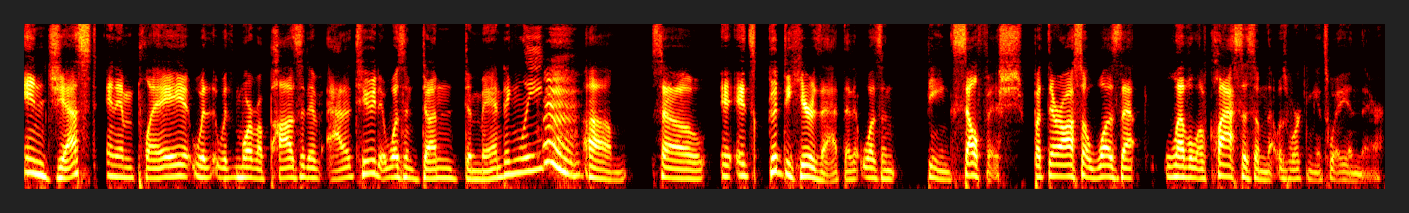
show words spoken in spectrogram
in jest and in play with with more of a positive attitude. It wasn't done demandingly. Hmm. Um, so it, it's good to hear that that it wasn't being selfish, but there also was that level of classism that was working its way in there.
